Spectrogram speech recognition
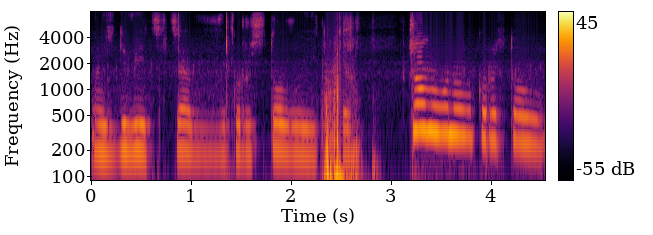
Ось дивіться, це використовується. Чому воно використовує?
